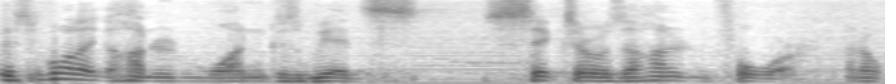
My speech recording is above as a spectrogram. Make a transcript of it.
it's more like 101 because we had six or it was 104 i don't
